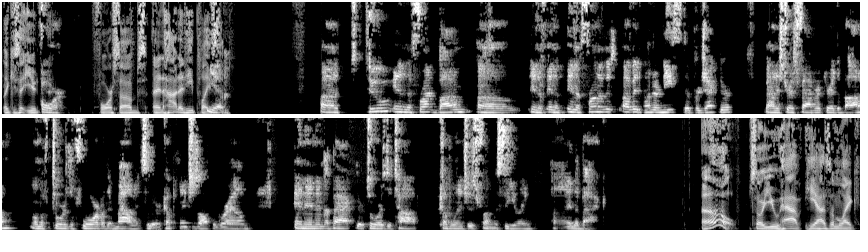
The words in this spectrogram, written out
Like you said, you, Four. four subs. And how did he place Yeah. them? Uh, two in the front bottom, uh, in the, in the, in the front of this, of it, underneath the projector, behind the stretch fabric, they're at the bottom on the, towards the floor, but they're mounted. So they're a couple inches off the ground. And then in the back, they're towards the top, a couple inches from the ceiling, uh, in the back. Oh, so you have, he has them like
